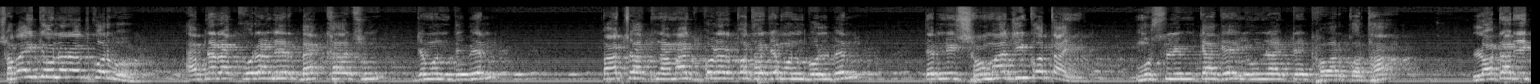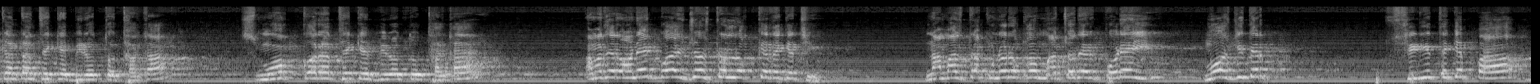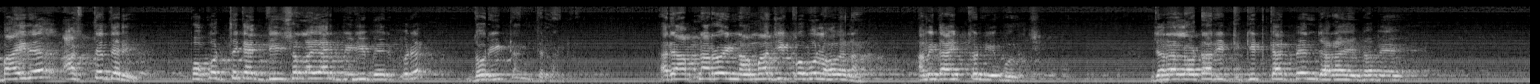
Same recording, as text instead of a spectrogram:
সবাইকে অনুরোধ করব, আপনারা কোরআনের ব্যাখ্যা শুন- যেমন দেবেন, পাঁচ নামাজ পড়ার কথা যেমন বলবেন, তেমনি সামাজিকতায় মুসলিমকে আগে ইউনাইটেড হওয়ার কথা লটারি কাটা থেকে বিরত থাকা স্মোক করা থেকে বিরত থাকা। আমাদের অনেক বয়োজ্যেষ্ঠ লোককে দেখেছি, নামাজটা কোনো রকম আচরের পরেই মসজিদের সিঁড়ি থেকে পা বাইরে আসতে দেরি। পকেট থেকে এক দিশলাই আর বিড়ি বের করে দড়ি টানতে লাগে। আরে আপনার ওই নামাজই কবুল হবে না। আমি দায়িত্ব নিয়ে বলছি। যারা লটারি টিকিট কাটবেন, যারা এইভাবে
